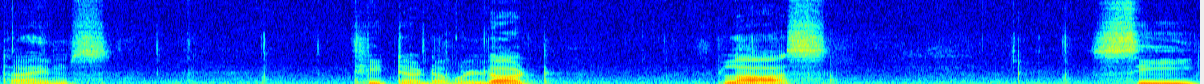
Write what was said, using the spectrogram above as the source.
times theta double dot plus c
